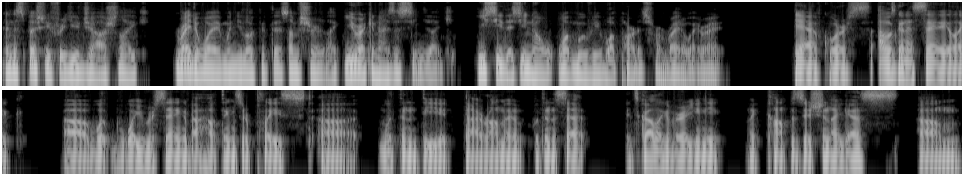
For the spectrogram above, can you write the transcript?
And especially for you, Josh, like right away when you look at this, I'm sure like you recognize the scene. Like you see this, you know what movie, what part it's from right away, right? Yeah, of course. I was gonna say like uh what what you were saying about how things are placed uh within the diorama within the set. It's got like a very unique like composition, I guess. Um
